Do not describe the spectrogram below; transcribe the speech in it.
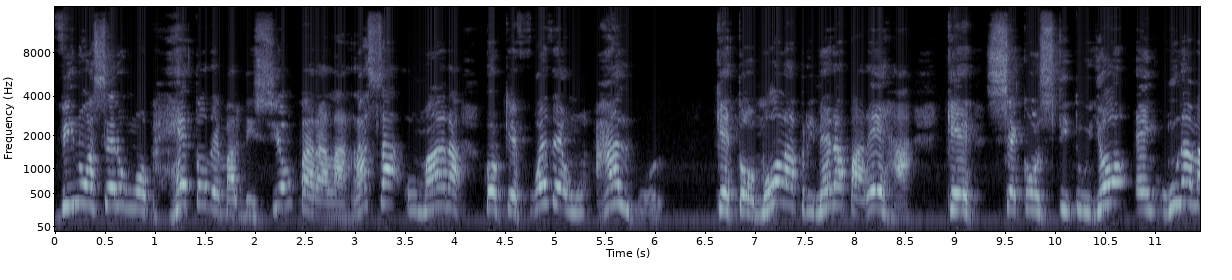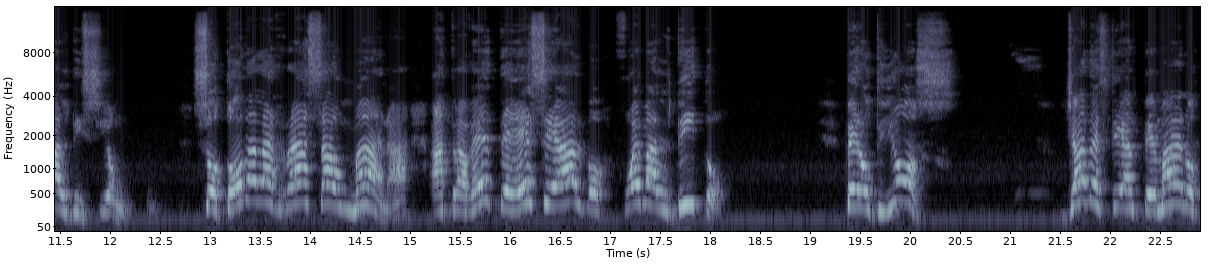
vino a ser un objeto de maldición para la raza humana porque fue de un árbol que tomó la primera pareja que se constituyó en una maldición. So toda la raza humana a través de ese árbol fue maldito. Pero Dios ya desde antemano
